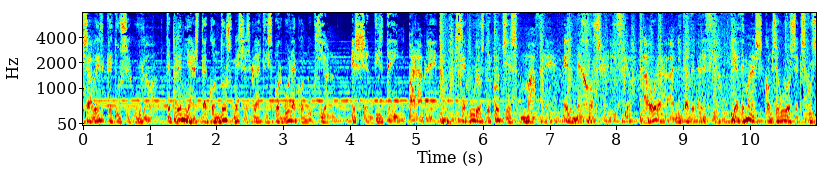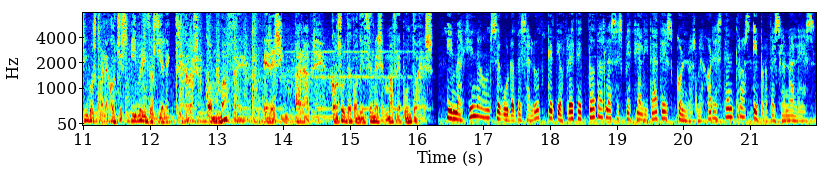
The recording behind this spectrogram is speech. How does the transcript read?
Saber que tu seguro te premia hasta con dos meses gratis por buena conducción es sentirte imparable. Seguros de coches Mafre, el mejor servicio. Ahora a mitad de precio. Y además con seguros exclusivos para coches híbridos y eléctricos. Con Mafre, eres imparable. Consulta condiciones en mafre.es. Imagina un seguro de salud que te ofrece todas las especialidades con los mejores centros y profesionales.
